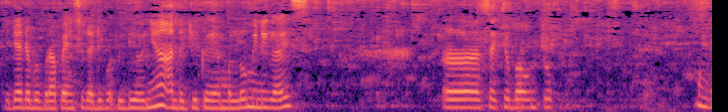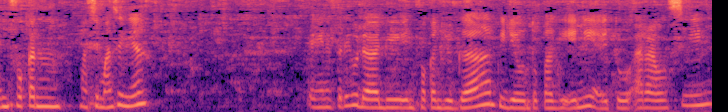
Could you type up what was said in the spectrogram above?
jadi ada beberapa yang sudah dibuat videonya ada juga yang belum ini guys. Uh, saya coba untuk menginfokan masing-masing ya. Yang ini tadi udah diinfokan juga video untuk pagi ini yaitu RLC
